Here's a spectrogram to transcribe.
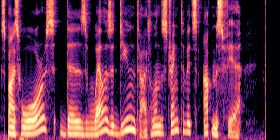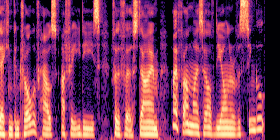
Spice Wars does well as a Dune title on the strength of its atmosphere. Taking control of House Atreides for the first time, I found myself the owner of a single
